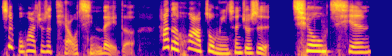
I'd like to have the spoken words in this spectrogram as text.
这幅画就是调情类的，他的画作名称就是。秋千，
